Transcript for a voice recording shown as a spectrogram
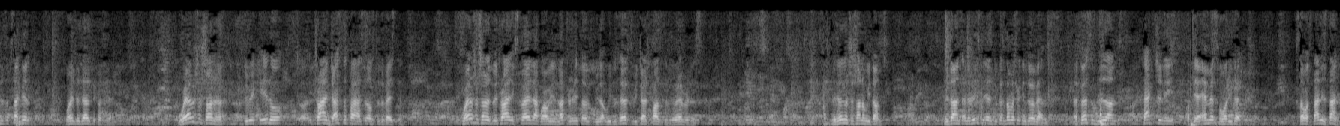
there's a psak what it deserves because of that. Where Rosh Hashanah do we try and justify ourselves to the Beis Din? Where Rosh Hashanah do we try and explain like why we're not really so, we, we deserve to be judged positively, whatever it is. And at Rosh Hashanah, we don't. We don't, and the reason is because there's not much we can do about it. A person's nidon factually of the MS for what he did. So what's done is done.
